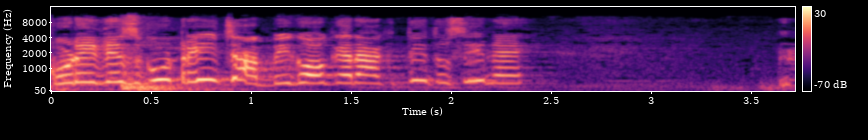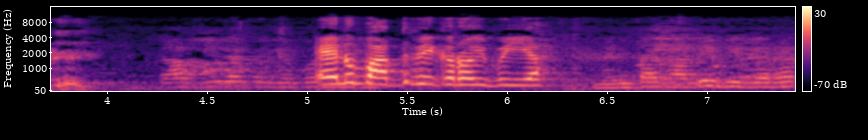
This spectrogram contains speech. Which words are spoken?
ਕੁੜੀ ਦੀ ਸਕੂਟਰੀ ਚਾਬੀ ਖੋ ਕੇ ਰੱਖਤੀ ਤੁਸੀਂ ਨੇ। ਇਹਨੂੰ ਵੱਧ ਫਿਕਰ ਹੋਈ ਪਈ ਆ। ਮੈਨੂੰ ਤਾਂ ਕਾਫੀ ਫਿਕਰ ਹੈ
